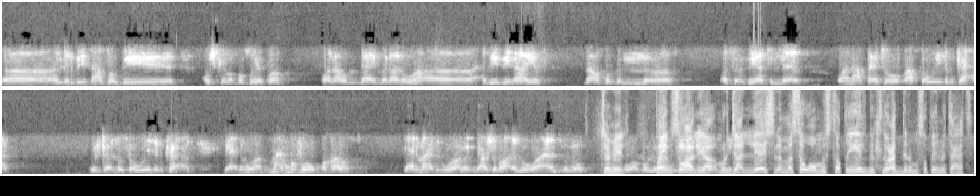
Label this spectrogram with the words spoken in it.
آه الربيع حصل فيه مشكلة بسيطة. وأنا دائما أنا وحبيبي نايف نأخذ أساسيات اللعب وأنا اعطيته الطويل مكعب. قلت له سوي لي مكعب. يعني مفهومة خلاص. يعني ما عندي مجال إني أشرح له وأعلمه. جميل. له طيب سؤال يا. مرجان ليش لما سووا مستطيل قلت له عدل المستطيل من تحت؟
